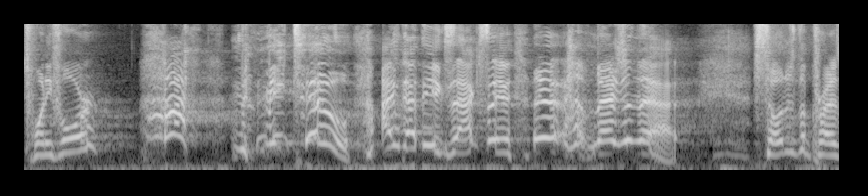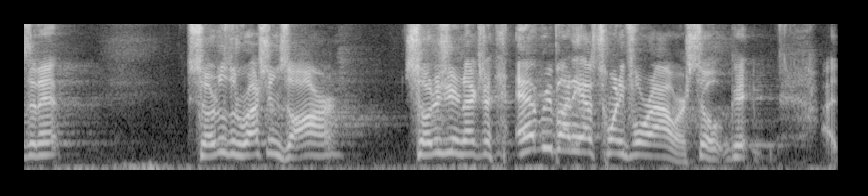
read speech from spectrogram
24? me too. I've got the exact same. Imagine that. So does the president. So does the Russian czar. So does your next. Everybody has 24 hours. So I,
